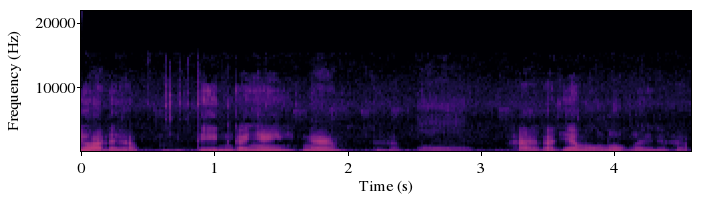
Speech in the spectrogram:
ยอดเลยครับ ตีนก็ใหญ่งามนะครับขากระเทียมวงโลกเลยนะครับ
